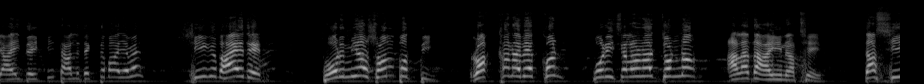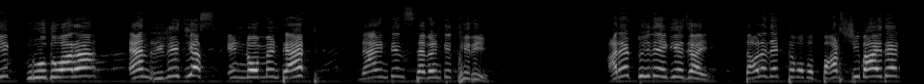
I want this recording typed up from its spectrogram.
যাই দেখি, তাহলে দেখতে পাওয়া যাবে, শিখ ভাইদের ধর্মীয় সম্পত্তি রক্ষণাবেক্ষণ পরিচালনার জন্য আলাদা আইন আছে। The Sikh, gurdwara and religious endowment act nineteen seventy three আরেকটু যদি এগিয়ে যাই, তাহলে দেখতে পাবো পার্সি ভাইদের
